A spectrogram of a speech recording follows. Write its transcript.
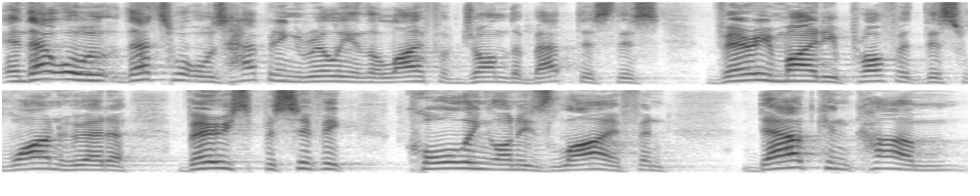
and that was, that's what was happening really in the life of John the Baptist, this very mighty prophet, this one who had a very specific calling on his life. And doubt can come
